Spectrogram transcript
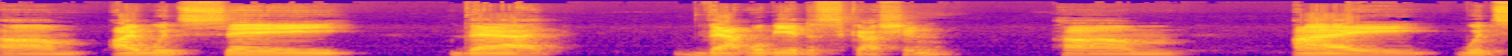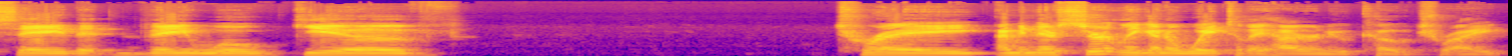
Um, I would say that that will be a discussion. Um, I would say that they will give Trae. I mean, they're certainly going to wait till they hire a new coach, right?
